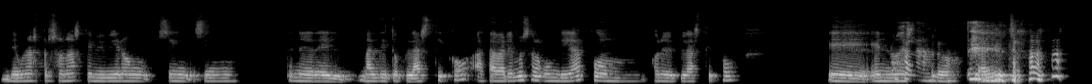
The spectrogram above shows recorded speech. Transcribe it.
unas personas que vivieron sin, tener el maldito plástico. Acabaremos algún día con, el plástico eh, en nuestro planeta.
